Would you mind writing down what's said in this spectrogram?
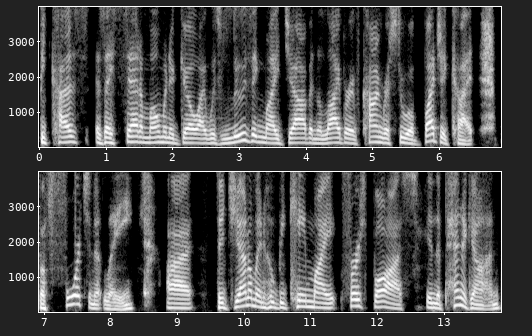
because, as I said a moment ago, I was losing my job in the Library of Congress through a budget cut. But fortunately, uh, the gentleman who became my first boss in the Pentagon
